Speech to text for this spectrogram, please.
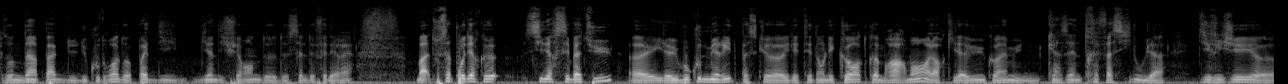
la zone d'impact du, coup droit ne doit pas être bien différente de, celle de Federer. Bah, tout ça pour dire que Sinner s'est battu. Euh, il a eu beaucoup de mérite parce qu'il était dans les cordes comme rarement, alors qu'il a eu quand même une quinzaine très facile où il a dirigé, euh,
